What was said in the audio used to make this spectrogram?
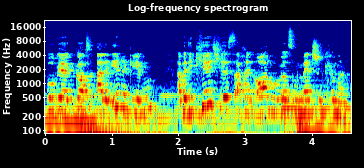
wo wir Gott alle Ehre geben. Aber die Kirche ist auch ein Ort, wo wir uns um Menschen kümmern.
